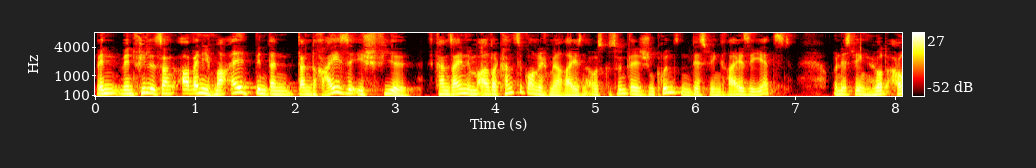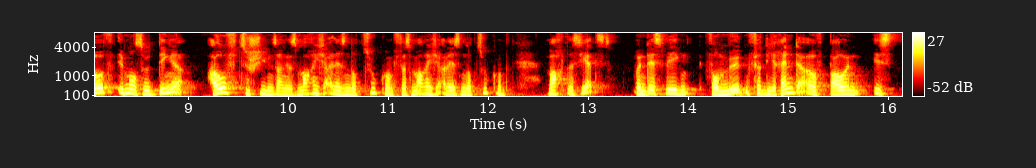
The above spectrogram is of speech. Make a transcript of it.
Wenn, wenn viele sagen, ah, wenn ich mal alt bin, dann, dann reise ich viel. Es kann sein, im Alter kannst du gar nicht mehr reisen, aus gesundheitlichen Gründen. Deswegen reise jetzt. Und deswegen hört auf, immer so Dinge aufzuschieben, sagen, das mache ich alles in der Zukunft, das mache ich alles in der Zukunft. Mach das jetzt. Und deswegen Vermögen für die Rente aufbauen ist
